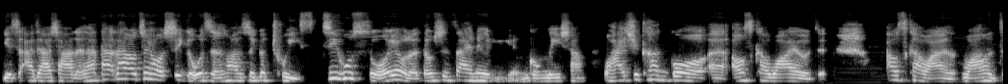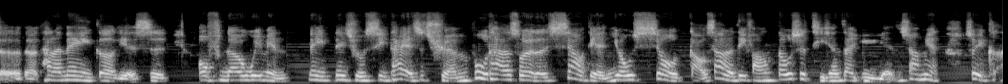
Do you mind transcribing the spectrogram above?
也是阿加莎的，他他他到最后是一个，我只能说是一个 twist，几乎所有的都是在那个语言功力上。我还去看过呃奥斯卡 wild。奥斯卡瓦尔瓦尔德的，他的那一个也是《Of No Women》那那出戏，他也是全部他的所有的笑点、优秀搞笑的地方都是体现在语言上面，所以可能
